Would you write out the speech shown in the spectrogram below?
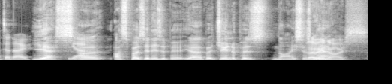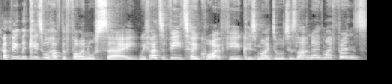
don't know. Yes. Yeah. Uh, I suppose it is a bit. Yeah. But Juniper's nice, isn't Very it? nice. I think the kids will have the final say. We've had to veto quite a few because my daughter's like, no, my friend's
